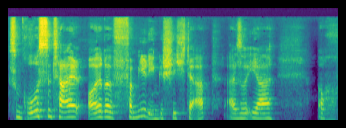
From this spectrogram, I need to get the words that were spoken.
zum großen Teil eure Familiengeschichte ab. Also ihr auch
